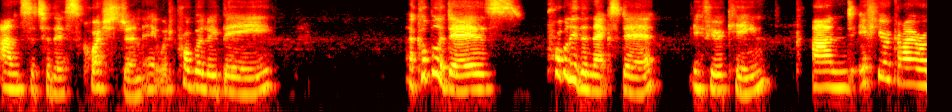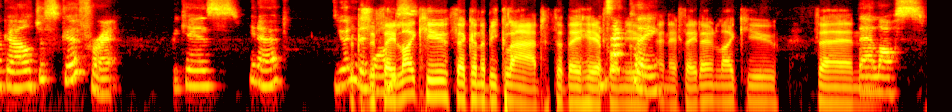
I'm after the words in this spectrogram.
answer to this question, it would probably be a couple of days, probably the next day, if you're keen. And if you're a guy or a girl, just go for it. Because, you know, you only Because live if they like you, they're going to be glad that they hear from Exactly. you. And if they don't like you, then their loss.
